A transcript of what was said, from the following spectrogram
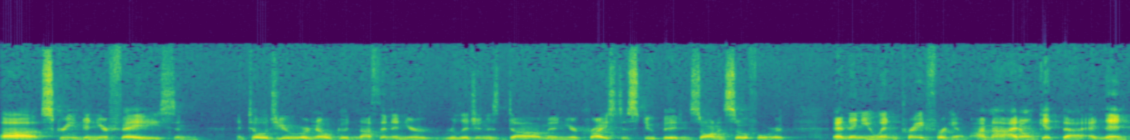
uh, screamed in your face and and told you are no good nothing and your religion is dumb and your Christ is stupid and so on and so forth. And then you went and prayed for him. I'm not, I don't get that. And then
